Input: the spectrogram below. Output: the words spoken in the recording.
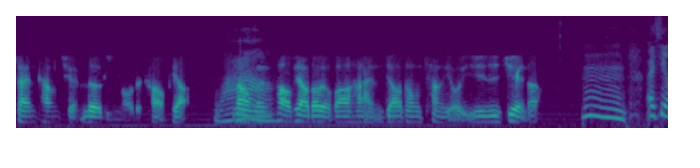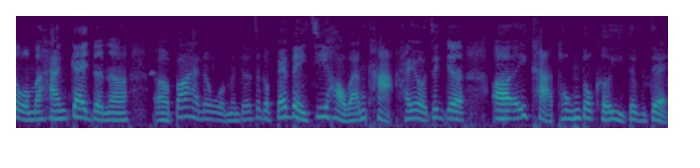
山汤泉乐里楼的套票。哇，那我们套票都有包含交通畅游一日券呢。嗯，而且我们涵盖的呢，呃，包含了我们的这个北北机好玩卡，还有这个呃一卡通都可以，对不对？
